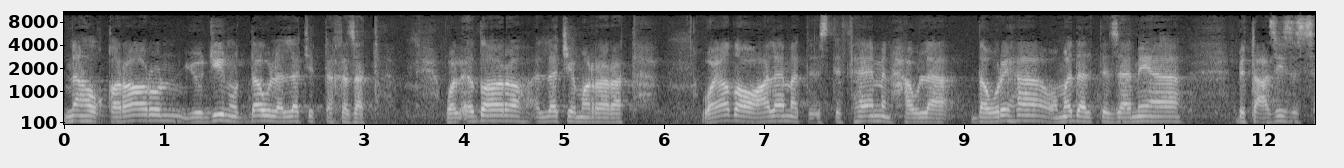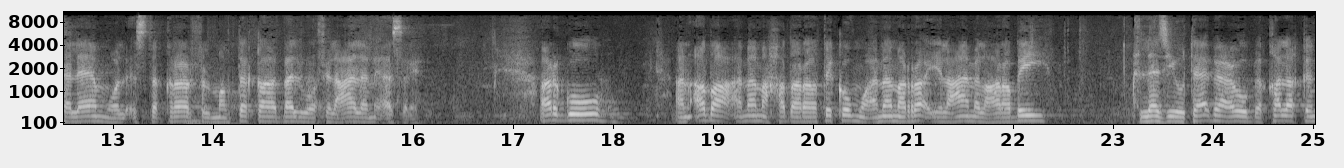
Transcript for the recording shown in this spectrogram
إنه قرار يدين الدولة التي اتخذتها والإدارة التي مررتها ويضع علامة استفهام حول دورها ومدى التزامها بتعزيز السلام والاستقرار في المنطقة بل وفي العالم أسره. أرجو أن أضع أمام حضراتكم وأمام الرأي العام العربي الذي يتابع بقلق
